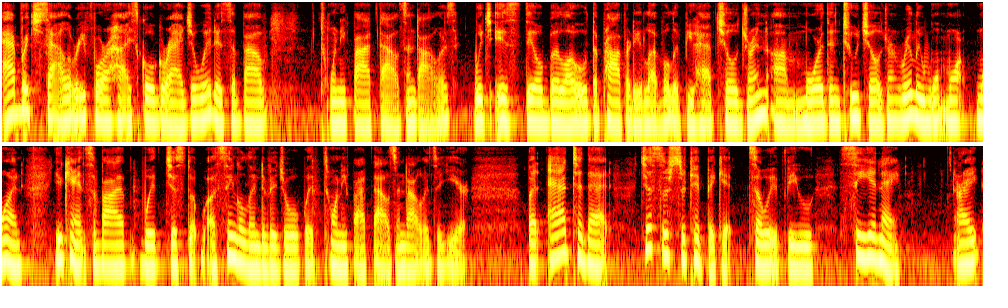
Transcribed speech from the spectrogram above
average salary for a high school graduate is about $25,000, which is still below the poverty level if you have children, um, more than two children, really one, one, you can't survive with just a, a single individual with $25,000 a year. But add to that just a certificate. So if you CNA, right,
